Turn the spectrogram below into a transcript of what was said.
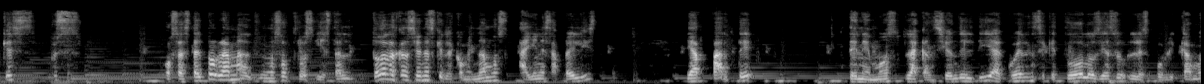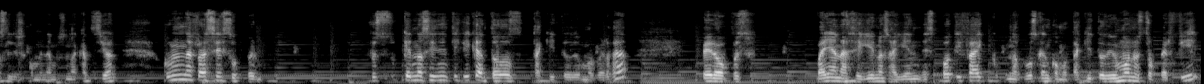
que es, pues, o sea, está el programa nosotros y están todas las canciones que recomendamos ahí en esa playlist. Y aparte, tenemos la canción del día. Acuérdense que todos los días les publicamos y les recomendamos una canción con una frase súper, pues que nos identifican todos, taquito de humo, ¿verdad? Pero pues vayan a seguirnos ahí en Spotify, nos buscan como taquito de humo nuestro perfil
